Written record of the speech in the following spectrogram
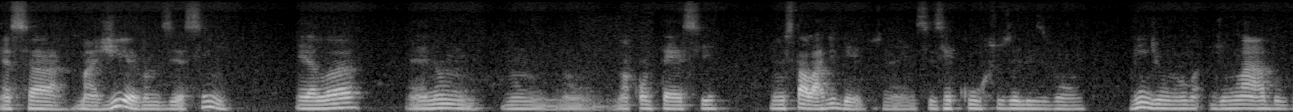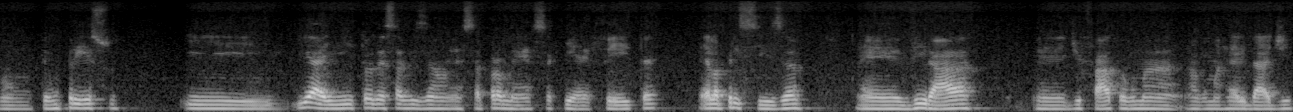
essa magia, vamos dizer assim, ela é, não, não, não, não acontece no estalar de dedos. Né? Esses recursos eles vão vir de um, de um lado, vão ter um preço, e, e aí toda essa visão, essa promessa que é feita, ela precisa é, virar é, de fato alguma, alguma realidade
